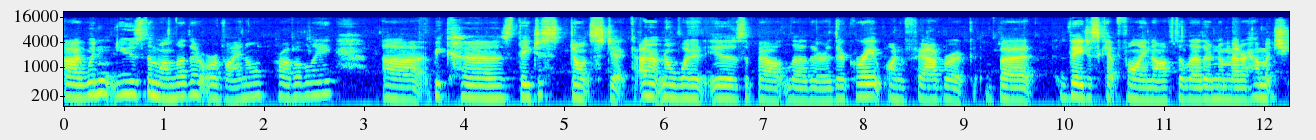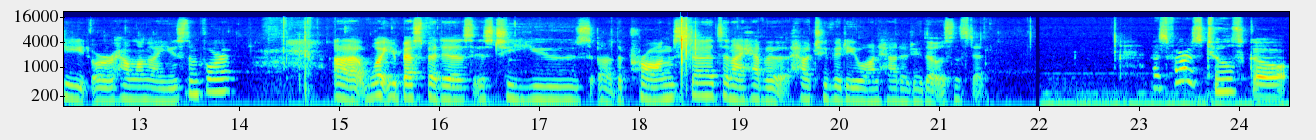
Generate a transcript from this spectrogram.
I wouldn't use them on leather or vinyl probably uh, because they just don't stick. I don't know what it is about leather. They're great on fabric, but they just kept falling off the leather no matter how much heat or how long I use them for. Uh, what your best bet is, is to use uh, the prong studs, and I have a how-to video on how to do those instead. As far as tools go,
